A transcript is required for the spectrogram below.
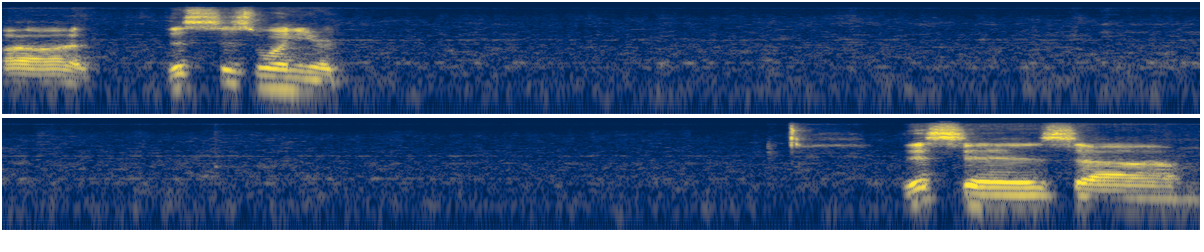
Uh, this is when you're this is um,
